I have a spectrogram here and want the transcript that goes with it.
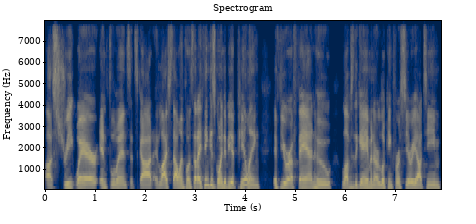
uh, streetwear influence. It's got a lifestyle influence that I think is going to be appealing if you're a fan who loves the game and are looking for a Serie A team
